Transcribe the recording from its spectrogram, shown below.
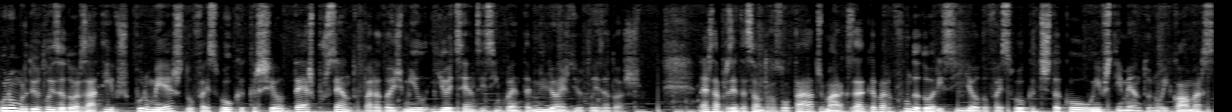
O número de utilizadores ativos por mês do Facebook cresceu 10% para 2.850 milhões de utilizadores. Nesta apresentação de resultados, Mark Zuckerberg, fundador e CEO do Facebook, destacou o investimento no e-commerce,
